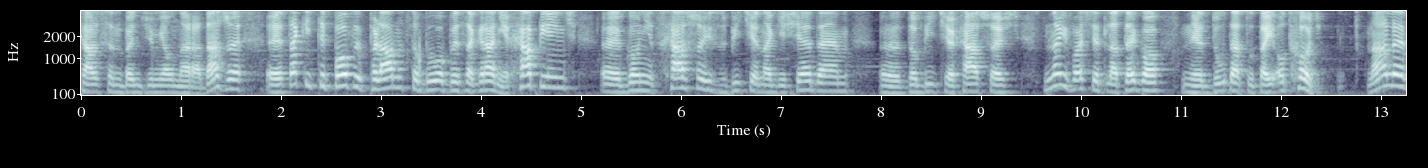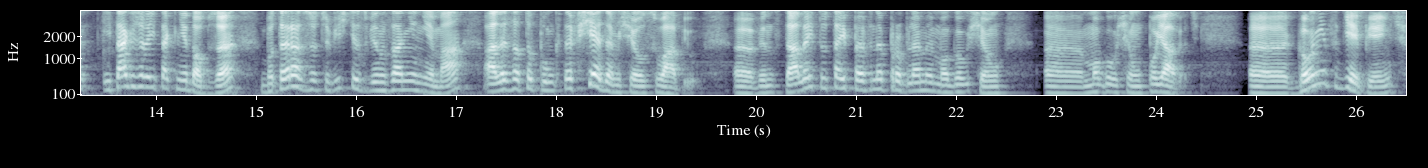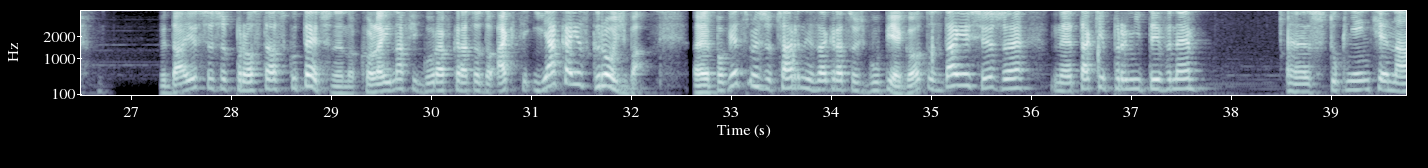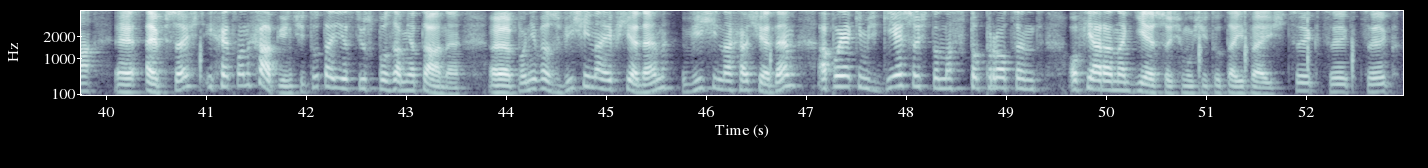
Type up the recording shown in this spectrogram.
Carlsen będzie miał na radarze. Taki typowy plan to byłoby zagranie H5, goniec H6, zbicie na G7, G7, e, dobicie H6. No i właśnie dlatego e, Duda tutaj odchodzi. No ale i tak źle i tak niedobrze, bo teraz rzeczywiście związanie nie ma, ale za to punkt F7 się osłabił. E, więc dalej tutaj pewne problemy mogą się, mogą się pojawiać. Goniec G5 Wydaje się, że proste, a skuteczne. No, kolejna figura wkracza do akcji. I jaka jest groźba? E, powiedzmy, że czarny zagra coś głupiego, to zdaje się, że e, takie prymitywne e, stuknięcie na e, F6 i hetman H5 i tutaj jest już pozamiatane, e, ponieważ wisi na F7, wisi na H7, a po jakimś G6 to na 100% ofiara na G6 musi tutaj wejść, cyk, cyk, cyk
